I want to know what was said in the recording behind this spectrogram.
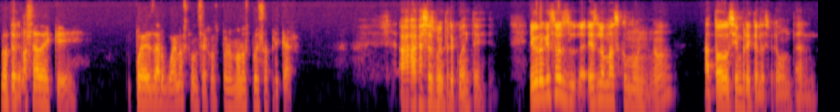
¿No te eh, pasa de que puedes dar buenos consejos, pero no los puedes aplicar? Ah, eso es muy frecuente. Yo creo que eso es, es lo más común, ¿no? A todos siempre que les preguntan.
